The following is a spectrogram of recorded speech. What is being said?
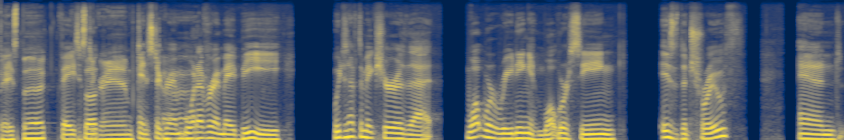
Facebook, Facebook, Instagram, Instagram, whatever it may be. We just have to make sure that what we're reading and what we're seeing is the truth and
